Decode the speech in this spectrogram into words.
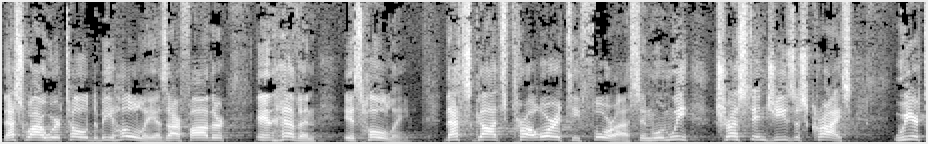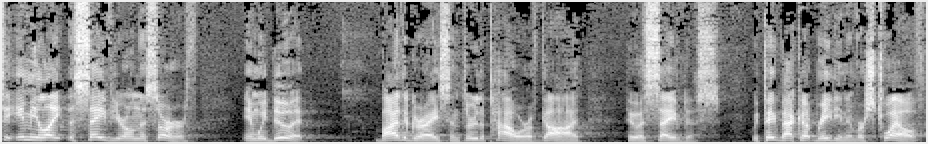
That's why we're told to be holy as our Father in heaven is holy. That's God's priority for us. And when we trust in Jesus Christ, we are to emulate the Savior on this earth, and we do it by the grace and through the power of God who has saved us. We pick back up reading in verse 12.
